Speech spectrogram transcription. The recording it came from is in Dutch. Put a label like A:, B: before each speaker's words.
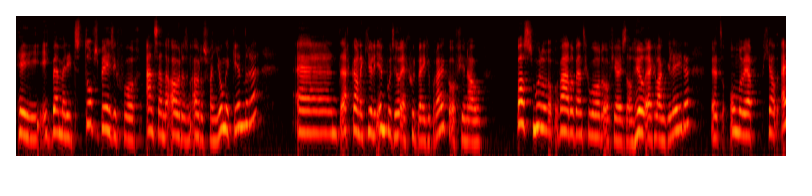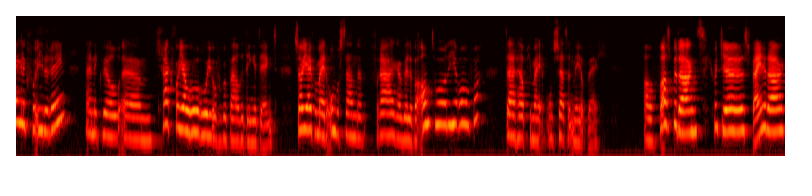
A: Hey, ik ben met iets tofs bezig voor aanstaande ouders en ouders van jonge kinderen. En daar kan ik jullie input heel erg goed bij gebruiken. Of je nou pas moeder of vader bent geworden of juist al heel erg lang geleden. Het onderwerp geldt eigenlijk voor iedereen. En ik wil ehm, graag van jou horen hoe je over bepaalde dingen denkt. Zou jij voor mij de onderstaande vragen willen beantwoorden hierover? Daar help je mij ontzettend mee op weg. Alvast bedankt. Groetjes. Fijne dag.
